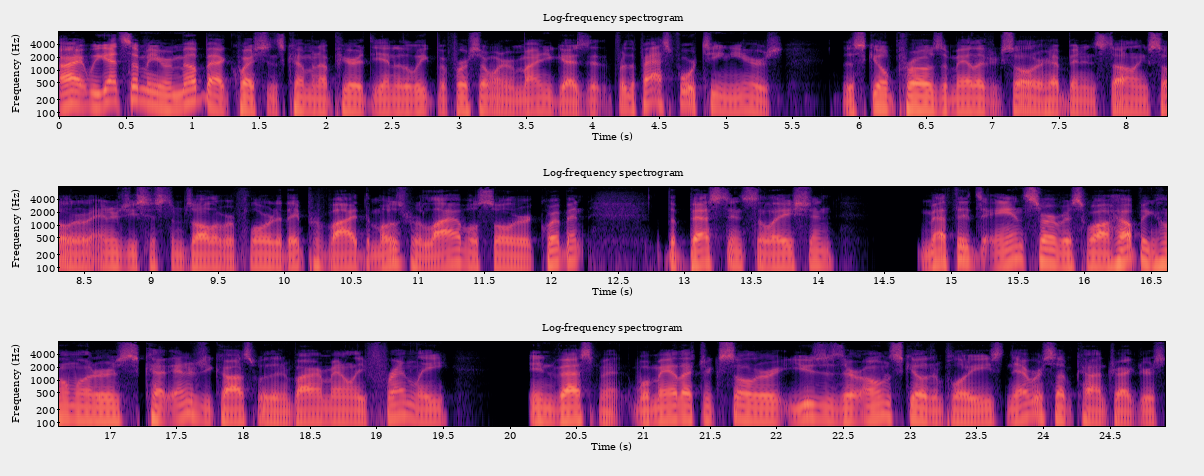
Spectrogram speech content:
All right, we got some of your mailbag questions coming up here at the end of the week. But first, I want to remind you guys that for the past 14 years, the skilled pros of May Electric Solar have been installing solar energy systems all over Florida. They provide the most reliable solar equipment, the best installation methods, and service while helping homeowners cut energy costs with an environmentally friendly investment. Well, May Electric Solar uses their own skilled employees, never subcontractors.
